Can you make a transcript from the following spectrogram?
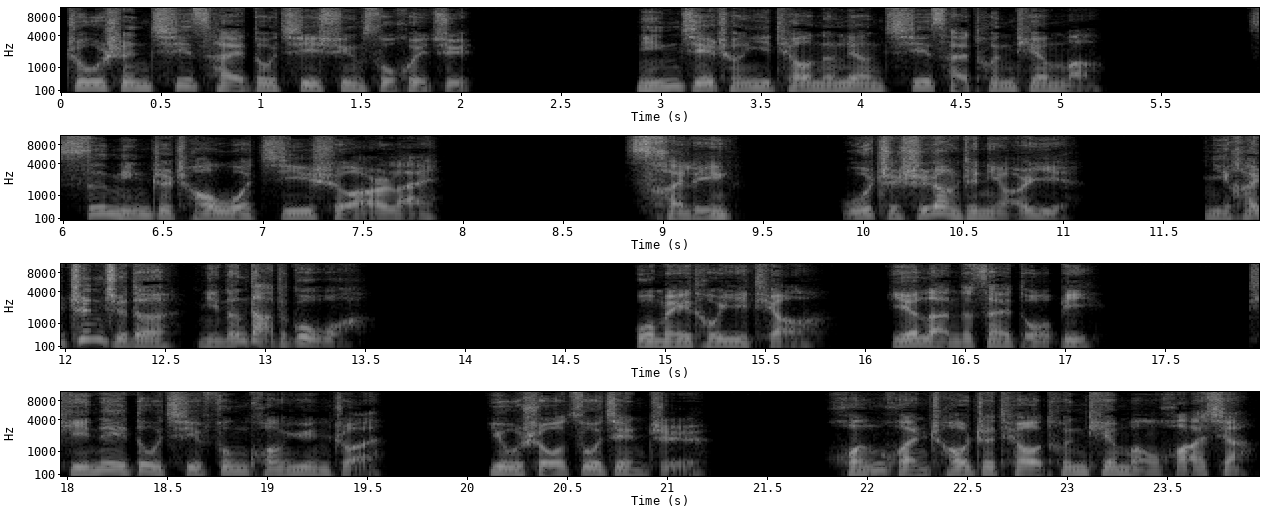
周身七彩斗气迅速汇聚，凝结成一条能量七彩吞天蟒，嘶鸣着朝我激射而来。彩铃，我只是让着你而已，你还真觉得你能打得过我？我眉头一挑，也懒得再躲避，体内斗气疯狂运转，右手作剑指，缓缓朝这条吞天蟒划下。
